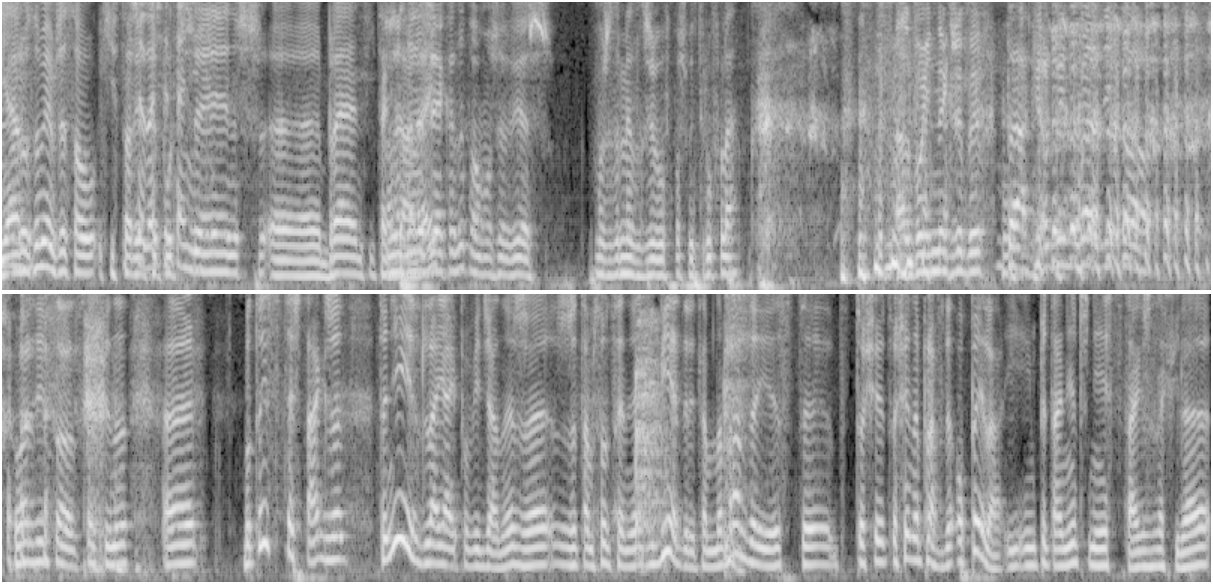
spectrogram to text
Ja rozumiem, że są historie Mm. Trzeba typu czynsz, e, brand i tak Ale dalej. zależy jaka zupa, może wiesz, może zamiast grzybów poszły trufle? Albo inne grzyby. Tak, albo bardziej to. Bardziej to, słuchajcie, no. E, bo to jest też tak, że to nie jest dla jaj powiedziane, że, że tam są ceny jak z biedry. Tam naprawdę jest, e, to się, to się naprawdę opyla. I, I pytanie, czy nie jest tak, że za chwilę,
